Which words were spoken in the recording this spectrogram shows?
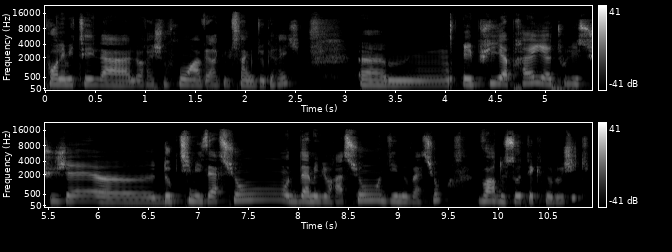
pour limiter le réchauffement à 1,5 degré. et puis après, il y a tous les sujets d'optimisation, d'amélioration, d'innovation, voire de saut technologique.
